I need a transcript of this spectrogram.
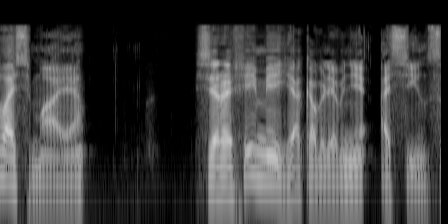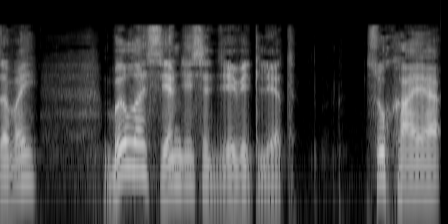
восьмая. Серафиме Яковлевне Осинцевой было 79 лет. Сухая,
